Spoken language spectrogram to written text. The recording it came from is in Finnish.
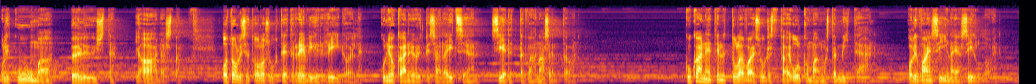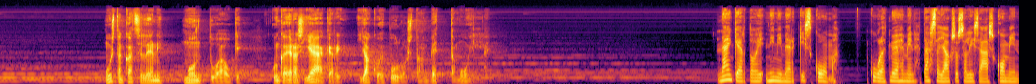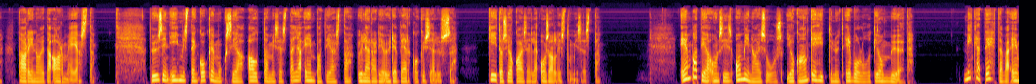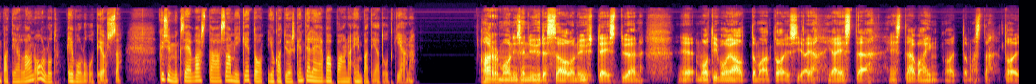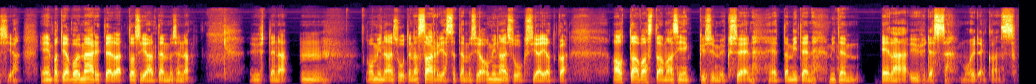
Oli kuumaa, pölyistä ja ahdasta – Otolliset olosuhteet reviiririidoille, kun jokainen yritti saada itseään siedettävään asentoon. Kukaan ei tiennyt tulevaisuudesta tai ulkomaailmasta mitään. Oli vain siinä ja silloin. Muistan katselleeni monttu auki, kuinka eräs jääkäri jakoi pullostaan vettä muille. Näin kertoi nimimerkki Skom. Kuulet myöhemmin tässä jaksossa lisää Skomin tarinoita armeijasta. Pyysin ihmisten kokemuksia auttamisesta ja empatiasta Yle Radio 1 verkkokyselyssä. Kiitos jokaiselle osallistumisesta. Empatia on siis ominaisuus, joka on kehittynyt evoluution myötä. Mikä tehtävä empatialla on ollut evoluutiossa? Kysymykseen vastaa Sami Keto, joka työskentelee vapaana empatiatutkijana – harmonisen yhdessäolon, yhteistyön, ne motivoi auttamaan toisia ja, ja estää, estää vahingoittamasta toisia. Ja empatia voi määritellä tosiaan tämmöisenä yhtenä mm, ominaisuutena sarjassa tämmöisiä ominaisuuksia, jotka auttaa vastaamaan siihen kysymykseen, että miten, miten elää yhdessä muiden kanssa.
